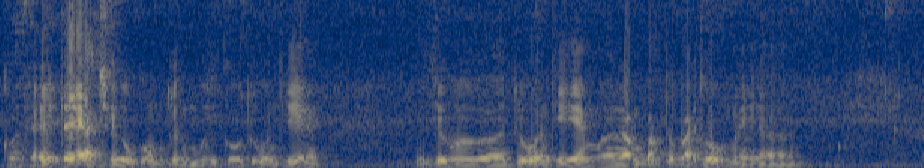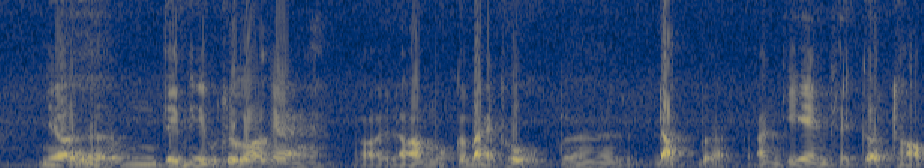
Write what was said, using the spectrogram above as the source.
Có thể té xỉu cũng chừng quý cô chú anh chị em. Chú, à, chú anh chị em à, nắm bắt cái bài thuốc này nhớ tìm hiểu cho rõ ràng rồi đó một cái bài thuốc đắp đó anh chị em sẽ kết hợp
